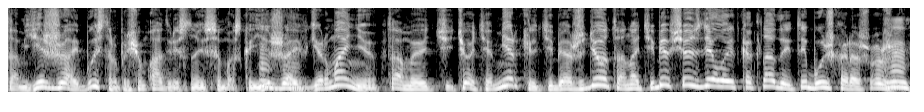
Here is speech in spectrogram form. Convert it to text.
там езжай быстро, причем адресная смс езжай в Германию, там э, тетя Меркель тебя ждет, она тебе все сделает как надо, и ты будешь хорошо жить.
